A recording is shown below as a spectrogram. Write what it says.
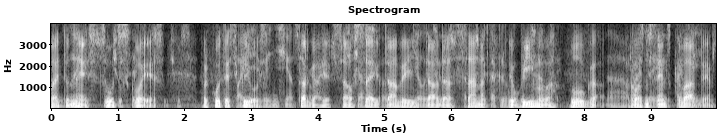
vai tu neesi cūciskojies. Par ko tu esi kļuvis? Sargājiet savu seju. Tā bija tāda sena Ljubīmova lūga ar Vozņasenska vārdiem.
